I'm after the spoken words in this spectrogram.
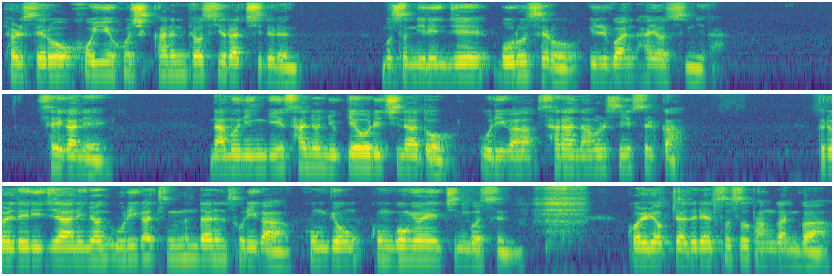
혈세로 호의호식하는 벼슬아치들은 무슨 일인지 모르쇠로 일관하였습니다. 세간에 남은 임기 4년 6개월이 지나도 우리가 살아남을 수 있을까? 그를 내리지 않으면 우리가 죽는다는 소리가 공공, 공공연해진 것은 권력자들의 수수방관과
